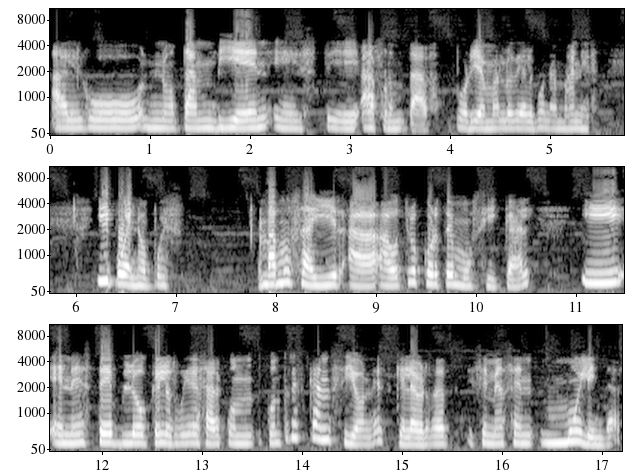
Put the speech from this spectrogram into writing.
algo no tan bien este, afrontado, por llamarlo de alguna manera. Y bueno, pues vamos a ir a, otro corte musical y en este bloque los voy a dejar con, con, tres canciones que la verdad se me hacen muy lindas.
